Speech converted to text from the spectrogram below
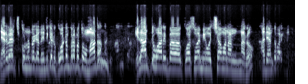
నెరవేర్చుకుని ఉంటారు కదా. ఎందుకంటే కూటమి ప్రభుత్వం మాట అన్నది. ఇలాంటి వారి కోసమే మేము వచ్చామని అంటున్నారు. అది ఎంతవరకు నిజం?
